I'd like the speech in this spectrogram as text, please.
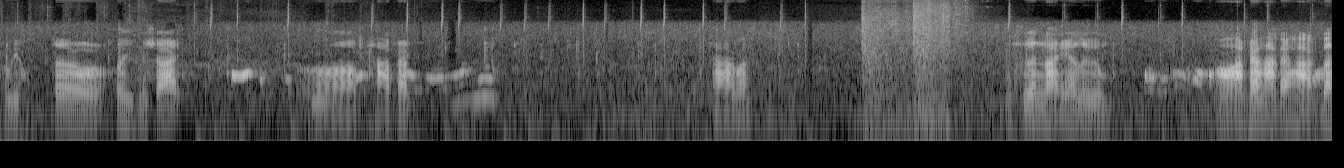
เฮลิคอปเตอร์เอ้ย ไม่ใช่เอ่อหาแป๊บ หาก่อน มันเคืออันไหนอะลืม อ๋อ อันทหารทหารปะ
